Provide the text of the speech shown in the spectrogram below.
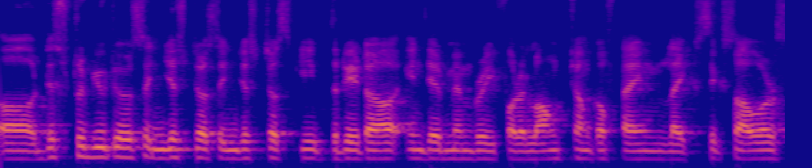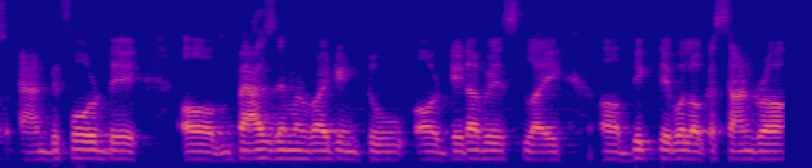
uh, distributors ingesters ingesters keep the data in their memory for a long chunk of time like six hours and before they um, batch them and write into a database like uh, bigtable or cassandra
